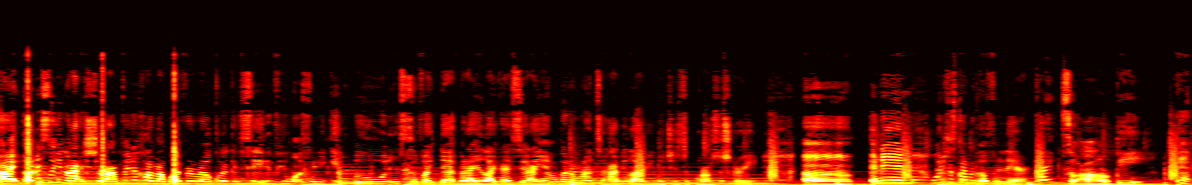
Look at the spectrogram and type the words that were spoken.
I honestly not sure. I'm gonna call my boyfriend real quick and see if he wants me to get food and stuff like that. But I, like I said, I am gonna run to Hobby Lobby, which is across the street. Um, and then we're just gonna go from there. Okay, so I'll be back.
